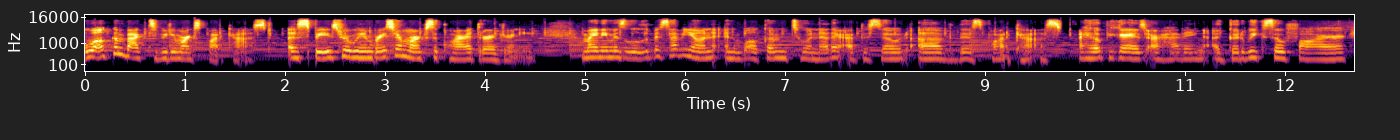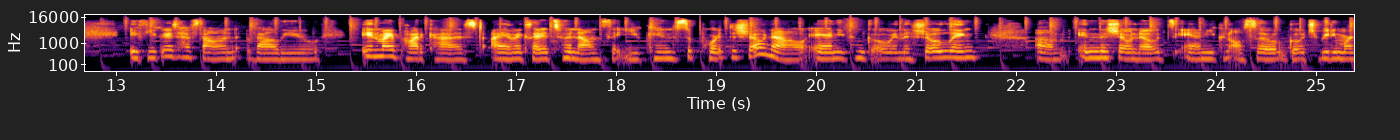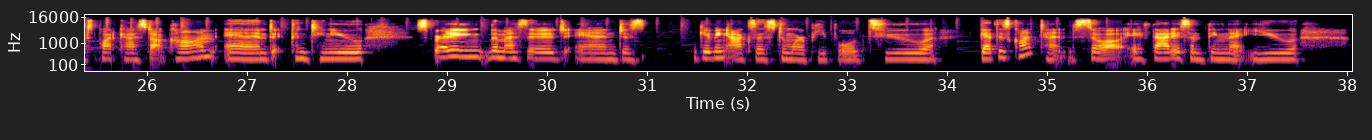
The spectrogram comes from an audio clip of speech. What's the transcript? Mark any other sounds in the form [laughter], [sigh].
Welcome back to Beauty Marks Podcast, a space where we embrace our marks acquired through our journey. My name is Elizabeth Savion, and welcome to another episode of this podcast. I hope you guys are having a good week so far. If you guys have found value in my podcast, I am excited to announce that you can support the show now, and you can go in the show link. Um, in the show notes, and you can also go to beautymarkspodcast.com and continue spreading the message and just giving access to more people to get this content. So if that is something that you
